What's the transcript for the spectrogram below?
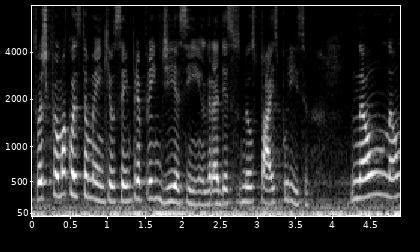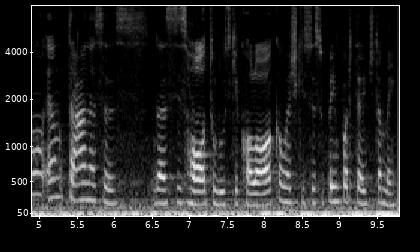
Então acho que foi uma coisa também que eu sempre aprendi assim, agradeço os meus pais por isso não, não entrar nessas, nesses rótulos que colocam. Acho que isso é super importante também.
